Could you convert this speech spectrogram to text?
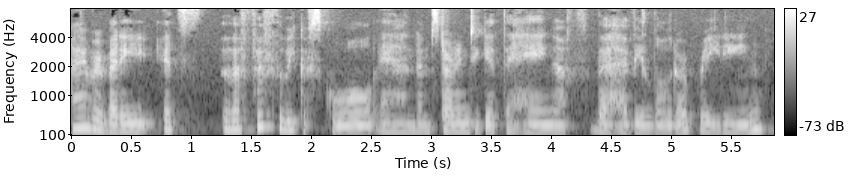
Hi, everybody. It's the fifth week of school, and I'm starting to get the hang of the heavy load of reading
